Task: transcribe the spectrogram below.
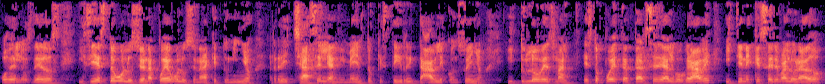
o de los dedos. Y si esto evoluciona, puede evolucionar a que tu niño rechace el alimento, que esté irritable, con sueño, y tú lo ves mal. Esto puede tratarse de algo grave y tiene que ser valorado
